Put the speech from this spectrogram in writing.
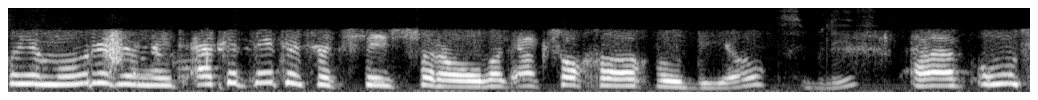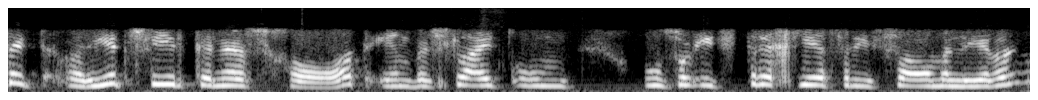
Goeiemôre Janet. Ek het net 'n suksesverhaal wat ek sou graag wil deel. Asseblief. Uh ons het reeds 4 kinders gehad en besluit om ons wil iets teruggee vir die samelewing.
